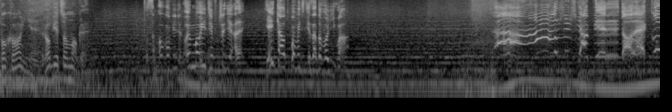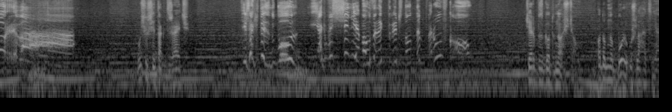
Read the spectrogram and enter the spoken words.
Spokojnie, robię co mogę. To samo powiedziałem mojej dziewczynie, ale jej ta odpowiedź nie zadowoliła. Aaaa, Żyż ja pierdolę, kurwa! Musisz się tak drzeć. Wiesz jaki to jest ból? Jakbyś się jebał z elektryczną temperówką! Cierp z godnością. Podobno ból uszlachetnia.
